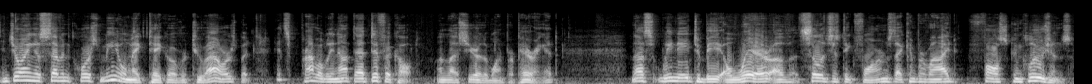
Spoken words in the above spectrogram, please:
Enjoying a seven course meal may take over two hours, but it's probably not that difficult, unless you're the one preparing it. Thus, we need to be aware of syllogistic forms that can provide false conclusions.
